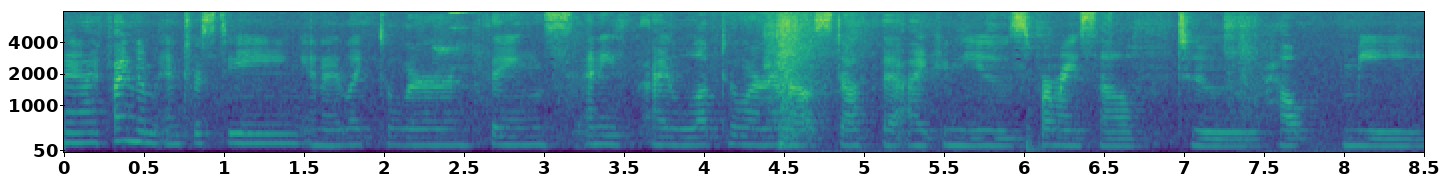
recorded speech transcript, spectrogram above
I find them interesting and I like to learn things. Any, I love to learn about stuff that I can use for myself to help me,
